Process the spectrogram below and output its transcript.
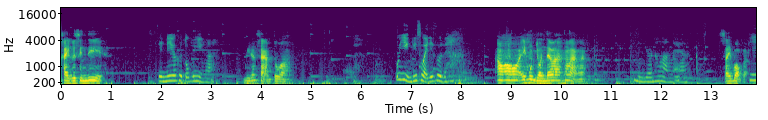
ใครคือซินดี้ ซินดี้ก็คือตัวผู้หญิงอะมีทั้งสามตัว ผู้หญิงที่สวยที่สุดเอาเอาไอหุ่นยนต์ได้ป่ะข้างหลังอะหนึ่งโยนข้างหลังไหนอะไซบอร์กอะพี่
